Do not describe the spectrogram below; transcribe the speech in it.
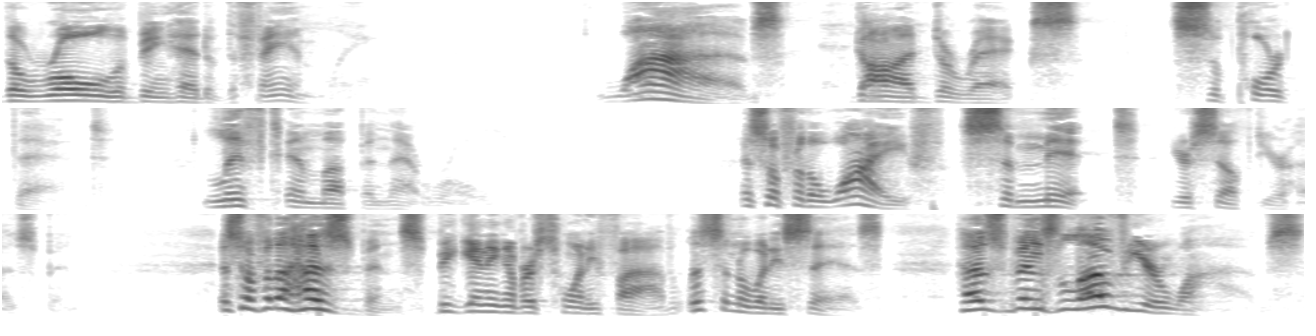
the role of being head of the family. Wives, God directs, support that, lift him up in that role. And so for the wife, submit yourself to your husband. And so for the husbands, beginning of verse 25, listen to what he says Husbands, love your wives,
